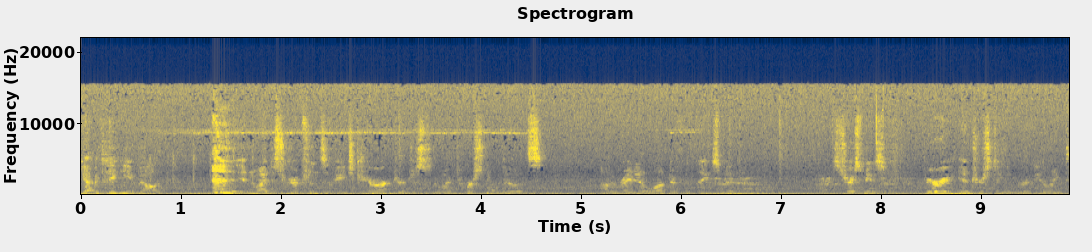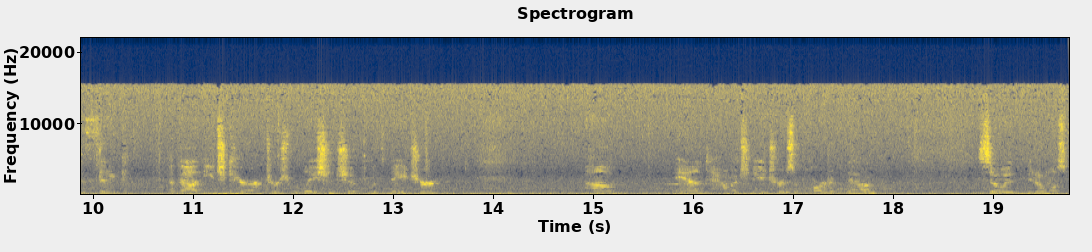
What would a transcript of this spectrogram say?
you got me thinking about, in my descriptions of each character, just in my personal notes, uh, writing a lot of different things, but it strikes me as very interesting and revealing to think about each character's relationship with nature um, and how much nature is a part of them. So it, it almost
